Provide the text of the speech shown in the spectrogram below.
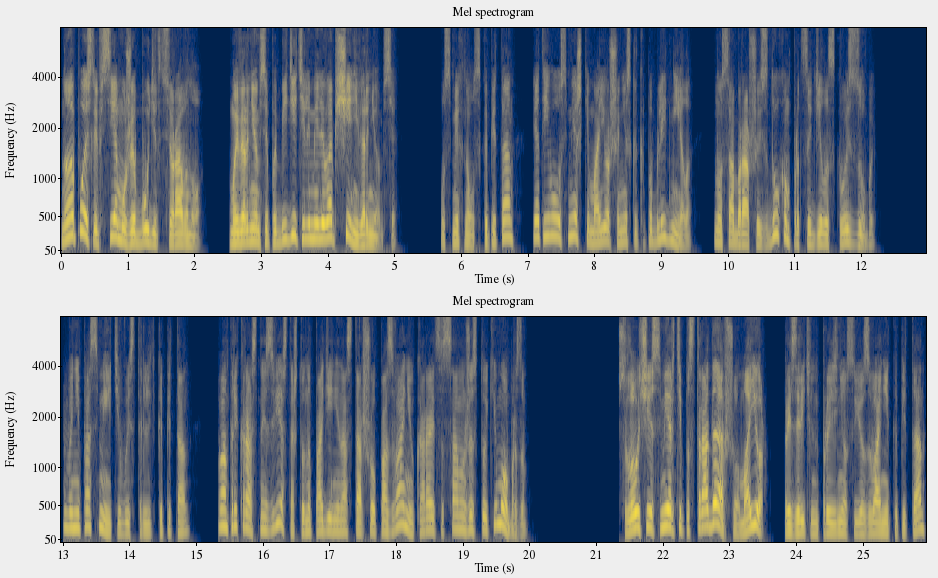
Ну а после всем уже будет все равно. Мы вернемся победителями или вообще не вернемся?» Усмехнулся капитан, и от его усмешки майорша несколько побледнела, но, собравшись с духом, процедила сквозь зубы. «Вы не посмеете выстрелить, капитан. Вам прекрасно известно, что нападение на старшего по званию карается самым жестоким образом». «В случае смерти пострадавшего, майор», — презрительно произнес ее звание капитан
